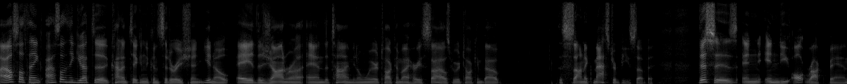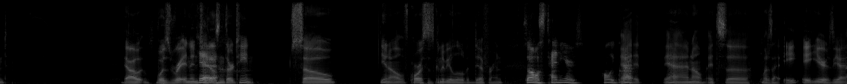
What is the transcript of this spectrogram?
I also think I also think you have to kind of take into consideration, you know, a the genre and the time. You know, when we were talking about Harry Styles, we were talking about the sonic masterpiece of it. This is an indie alt rock band. Uh, was written in Yeah. 2013, so you know, of course, it's going to be a little bit different. It's almost ten years. Holy Yeah, crap! it, yeah, I know. It's uh, what is that? Eight, eight years. Yeah.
